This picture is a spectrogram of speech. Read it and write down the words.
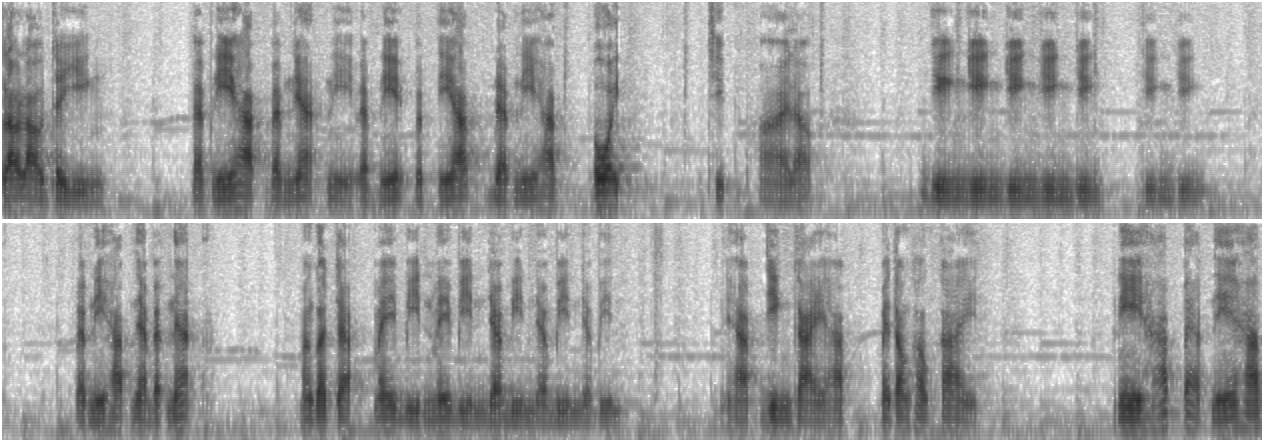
แล้วเราจะยิง แบบนี้ครับ แบบเนี้ยนี่แบบนี้แบบนี้ครับ แบบนี้ครับ โอ้ยชิบหายแล้ว ยิงยิงยิงยิงยิงยิงยิงแบบนี้ครับเนี่ยแบบเนี้ยมันก็จะไม่บินไม่บินอย่าบินอย่าบินอย่าบินนี่ครับ ยิงไกลครับ ไม่ต้องเข้าใกล้ นี่ครับแบบนี้ครับ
